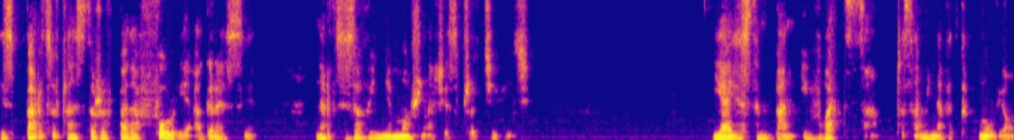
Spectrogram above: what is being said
Jest bardzo często, że wpada w furię, agresję. Narcyzowi nie można się sprzeciwić. Ja jestem Pan i władca. Czasami nawet tak mówią.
